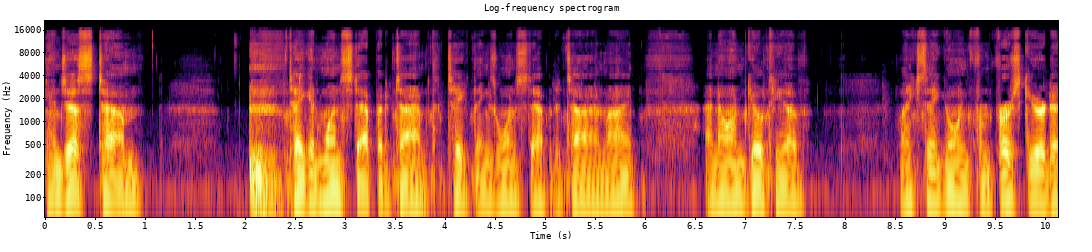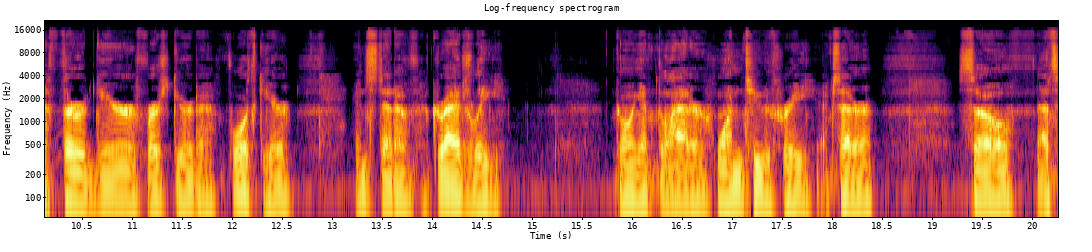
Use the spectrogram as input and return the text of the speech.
And just um, take it one step at a time take things one step at a time. I I know I'm guilty of like say going from first gear to third gear or first gear to fourth gear instead of gradually going up the ladder one two three etc so that's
